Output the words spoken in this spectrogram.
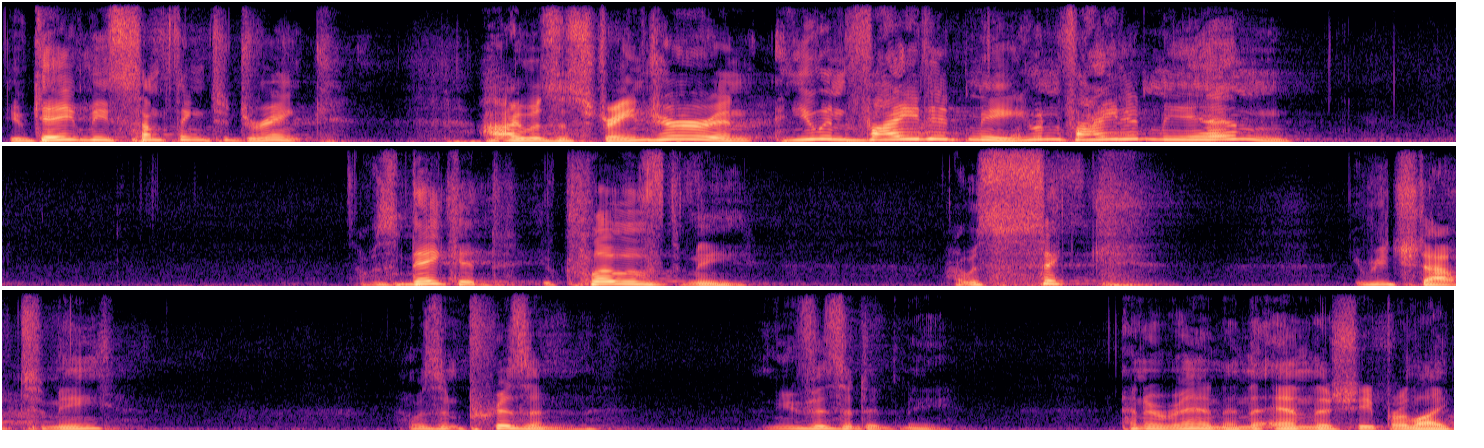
You gave me something to drink. I was a stranger and, and you invited me. You invited me in. I was naked. You clothed me. I was sick. You reached out to me. I was in prison and you visited me. Enter in. And the, and the sheep are like,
